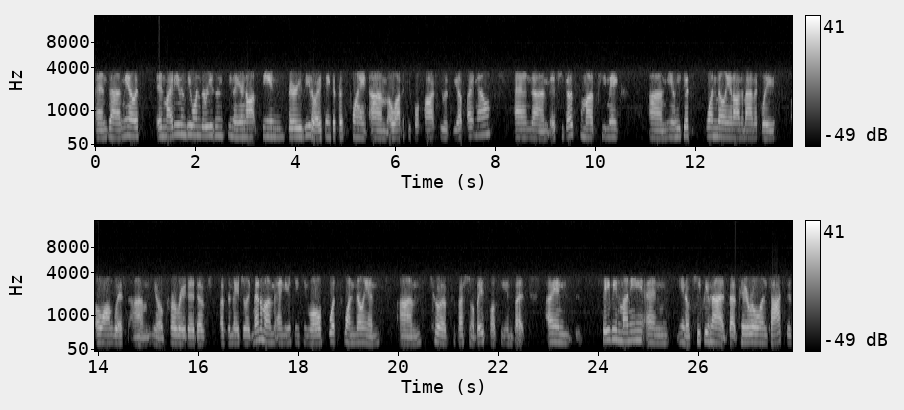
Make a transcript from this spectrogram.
And um, you know, it's it might even be one of the reasons you know you're not seeing Barry Zito. I think at this point, um, a lot of people thought he would be up by now, and um, if he does come up, he makes um, you know he gets one million automatically along with um, you know prorated of of the major league minimum, and you're thinking, well, what's one million um, to a professional baseball team? But I mean, saving money and you know keeping that that payroll intact is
